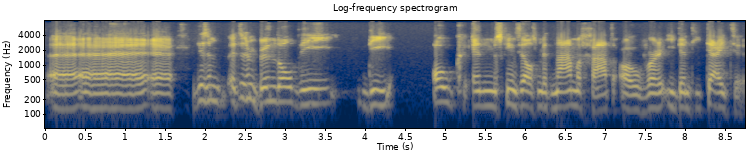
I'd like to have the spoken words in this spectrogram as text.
het, is een, het is een bundel die, die ook en misschien zelfs met name gaat over identiteiten.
